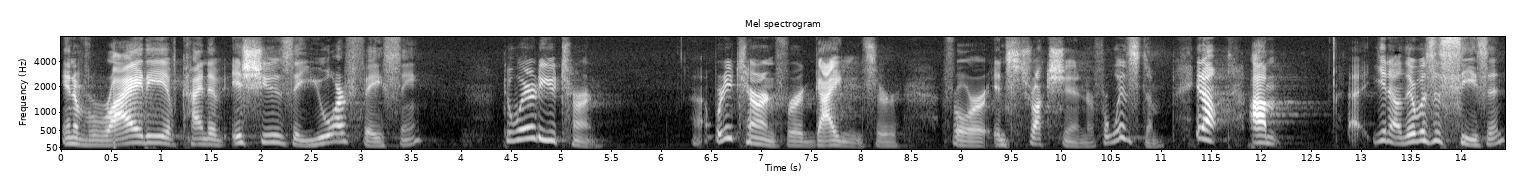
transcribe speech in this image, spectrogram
in a variety of kind of issues that you are facing, to where do you turn? Uh, where do you turn for guidance or for instruction or for wisdom. You know, um, you know, there was a season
